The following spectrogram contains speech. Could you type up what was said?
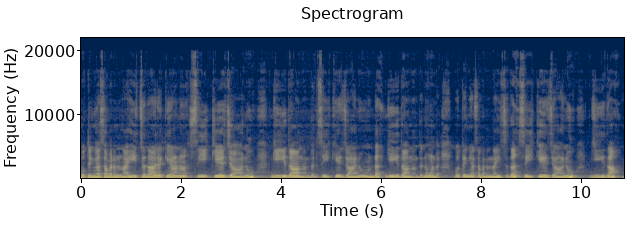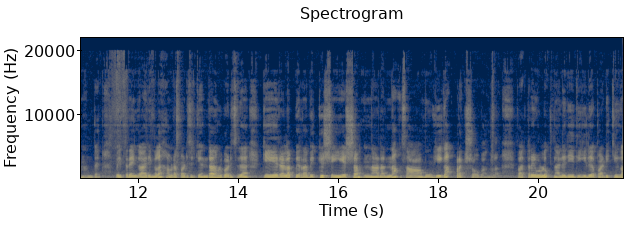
മുത്തങ്ങ സമരം നയിച്ചതാരൊക്കെയാണ് C K Janu Geethanandan. C K Janu ഉണ്ട് ഗീതാനന്ദനും ഉണ്ട്. മുത്തങ്ങ സമരം നയിച്ചത് സി കെ ജാനു ഗീതാനന്ദൻ. അപ്പോൾ ഇത്രയും കാര്യങ്ങൾ അവിടെ പഠിച്ചിരിക്കുക. എന്താ നമ്മൾ പഠിച്ചത്? കേരള പിറവിക്ക് ശേഷം നടന്ന സാമൂഹിക പ്രക്ഷോഭങ്ങൾ അപ്പം അത്രയേ ഉള്ളൂ. നല്ല രീതിയിൽ പഠിക്കുക.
